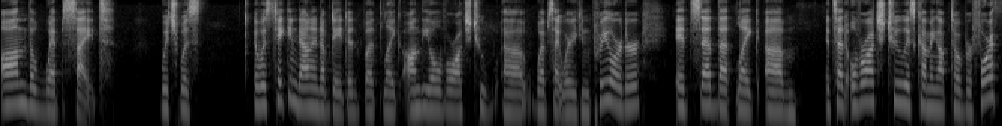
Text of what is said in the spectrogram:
on the website, which was it was taken down and updated, but like on the Overwatch 2 uh, website where you can pre-order, it said that like um it said Overwatch 2 is coming October 4th,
